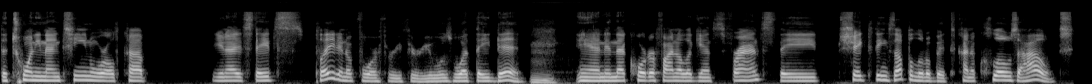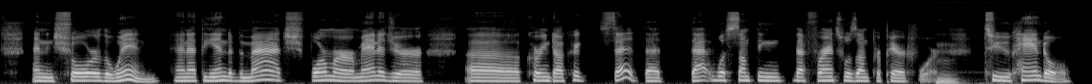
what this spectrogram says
the 2019 World Cup the United States played in a 4-3-3. It was what they did. Mm. And in that quarterfinal against France, they shaked things up a little bit to kind of close out and ensure the win. And at the end of the match, former manager uh, Corinne Diacre said that that was something that France was unprepared for mm. to handle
